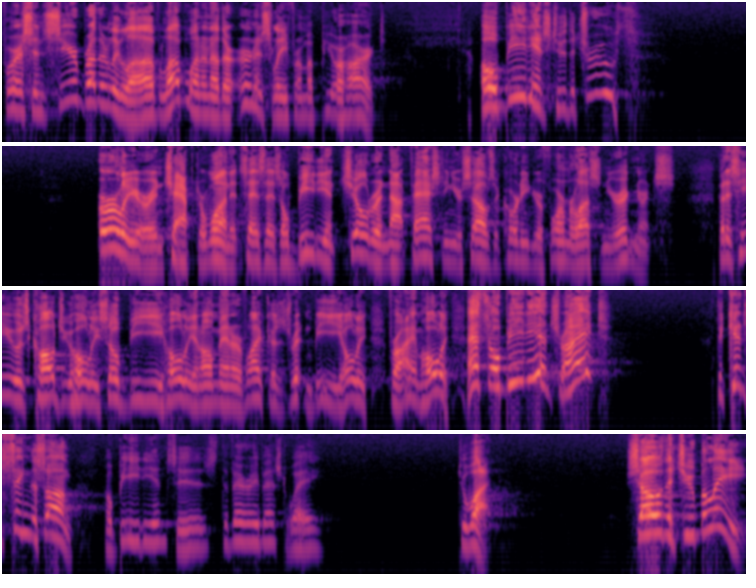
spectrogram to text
for a sincere brotherly love, love one another earnestly from a pure heart. Obedience to the truth earlier in chapter 1, it says, As obedient children, not fashioning yourselves according to your former lust and your ignorance. But as he who has called you holy, so be ye holy in all manner of life, because it's written, Be ye holy, for I am holy. That's obedience, right? The kids sing the song, Obedience is the very best way. To what? Show that you believe.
